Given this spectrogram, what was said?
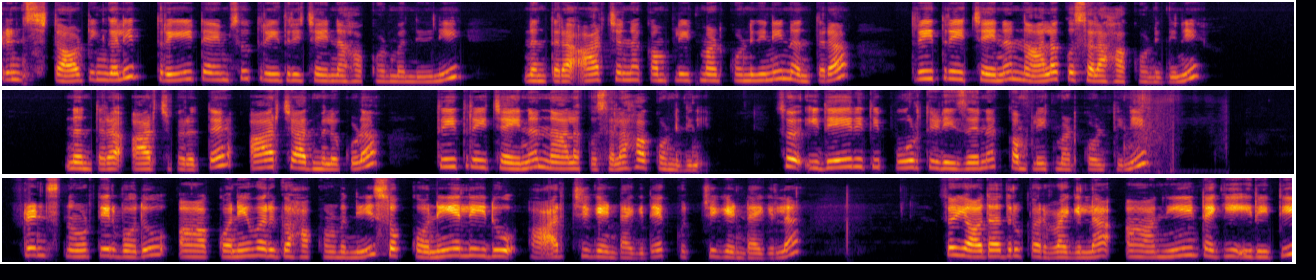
ಫ್ರೆಂಡ್ಸ್ ಸ್ಟಾರ್ಟಿಂಗಲ್ಲಿ ತ್ರೀ ಟೈಮ್ಸು ತ್ರೀ ತ್ರೀ ಚೈನ ಹಾಕ್ಕೊಂಡು ಬಂದಿದ್ದೀನಿ ನಂತರ ಆರ್ಚನ್ನು ಕಂಪ್ಲೀಟ್ ಮಾಡ್ಕೊಂಡಿದ್ದೀನಿ ನಂತರ ತ್ರೀ ತ್ರೀ ಚೈನ ನಾಲ್ಕು ಸಲ ಹಾಕ್ಕೊಂಡಿದ್ದೀನಿ ನಂತರ ಆರ್ಚ್ ಬರುತ್ತೆ. ಆರ್ಚ್ ಆದಮೇಲೂ ಕೂಡ ತ್ರೀ ತ್ರೀ ಚೈನ ನಾಲ್ಕು ಸಲ ಹಾಕ್ಕೊಂಡಿದ್ದೀನಿ ಸೊ ಇದೇ ರೀತಿ ಪೂರ್ತಿ ಡಿಸೈನ ಕಂಪ್ಲೀಟ್ ಮಾಡ್ಕೊಳ್ತೀನಿ. ಫ್ರೆಂಡ್ಸ್ ನೋಡ್ತಿರ್ಬೋದು ಕೊನೆವರೆಗೂ ಹಾಕ್ಕೊಂಡು ಬಂದಿದ್ದೀನಿ ಸೊ ಕೊನೆಯಲ್ಲಿ ಇದು ಆರ್ಚಿಗೆ ಎಂಡಾಗಿದೆ ಕುಚ್ಚಿಗೆ ಎಂಡಾಗಿಲ್ಲ ಸೊ ಯಾವುದಾದ್ರೂ ಪರವಾಗಿಲ್ಲ. ನೀಟಾಗಿ ಈ ರೀತಿ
